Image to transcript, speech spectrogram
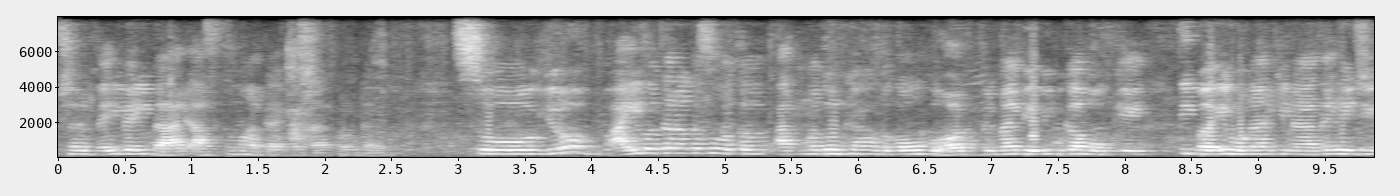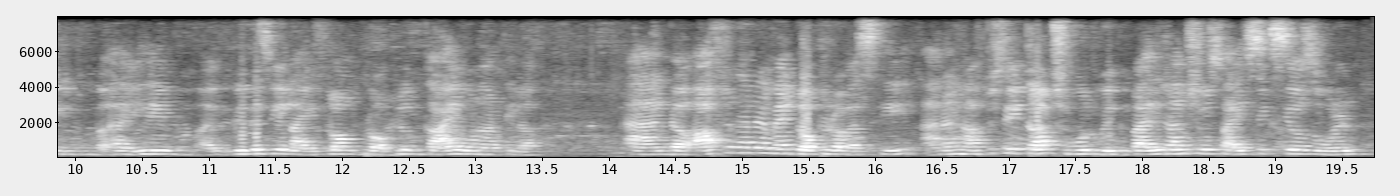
she had a very, very bad asthma attack at that point of time. So you know आई होताना कसं होतं? आतमधून काय होतं? ओ God will my baby become okay ती बरी होणार की नाही? आता हे जी हे विल बी लाईफ लॉंग प्रॉब्लेम काय होणार तिला? And uh, after that, I met Dr. Avasthi, and I have to say, touch wood, with by the time she was five, six years old,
